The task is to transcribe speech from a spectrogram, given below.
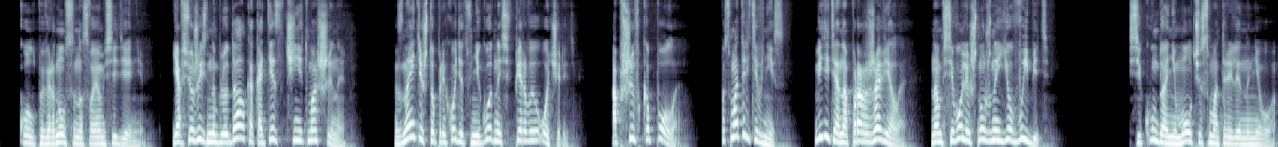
— Кол повернулся на своем сиденье. «Я всю жизнь наблюдал, как отец чинит машины. Знаете, что приходит в негодность в первую очередь? Обшивка пола. Посмотрите вниз. Видите, она проржавела. Нам всего лишь нужно ее выбить. Секунду они молча смотрели на него.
